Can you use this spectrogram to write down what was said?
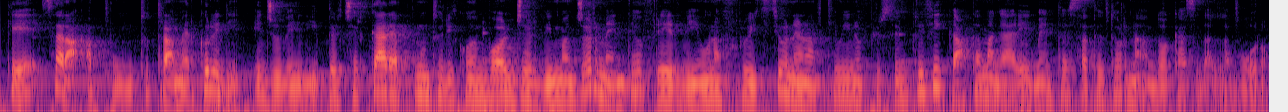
che sarà appunto tra mercoledì e giovedì per cercare appunto di coinvolgervi maggiormente e offrirvi una fruizione un attimino più semplificata magari mentre state tornando a casa dal lavoro.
